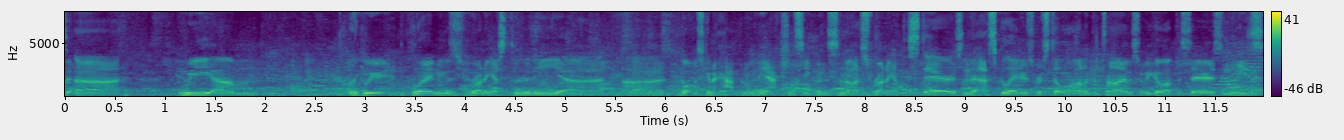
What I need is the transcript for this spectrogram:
uh, we um, like we Glenn was running us through the uh, uh, what was going to happen with the action sequence and us running up the stairs and the escalators were still on at the time so we go up the stairs and he's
